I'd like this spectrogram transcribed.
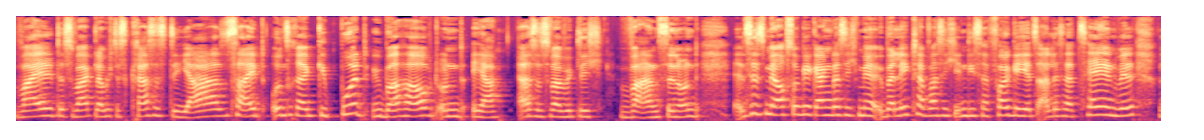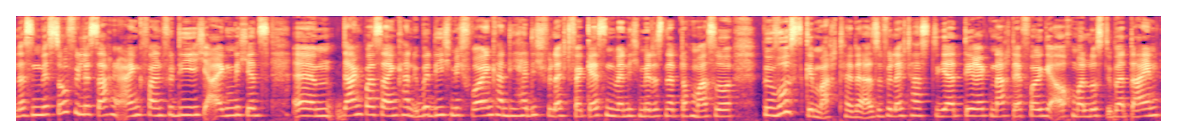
weil das war, glaube ich, das krasseste Jahr seit unserer Geburt überhaupt. Und ja, also es war wirklich Wahnsinn. Und es ist mir auch so gegangen, dass ich mir überlegt habe, was ich in dieser Folge jetzt alles erzählen will. Und da sind mir so viele Sachen eingefallen, für die ich eigentlich jetzt ähm, dankbar sein kann, über die ich mich freuen kann. Die hätte ich vielleicht vergessen, wenn ich mir das nicht nochmal so bewusst gemacht hätte. Also vielleicht hast du ja direkt nach der Folge auch mal Lust über dein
